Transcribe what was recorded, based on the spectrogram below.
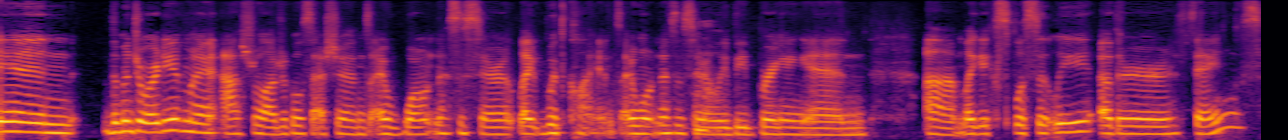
in the majority of my astrological sessions i won't necessarily like with clients i won't necessarily be bringing in um, like explicitly other things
